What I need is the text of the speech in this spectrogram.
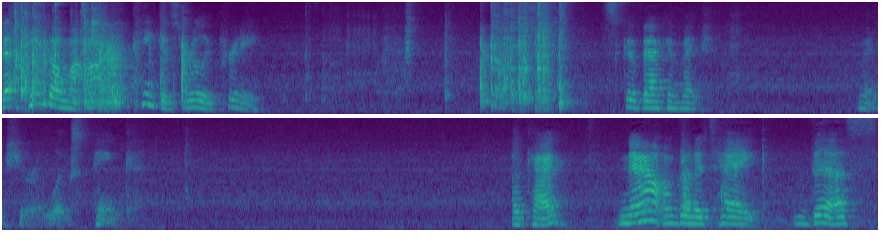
That pink on my eye, pink is really pretty. Let's go back and make, make sure it looks pink. Okay, now I'm going to take this.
